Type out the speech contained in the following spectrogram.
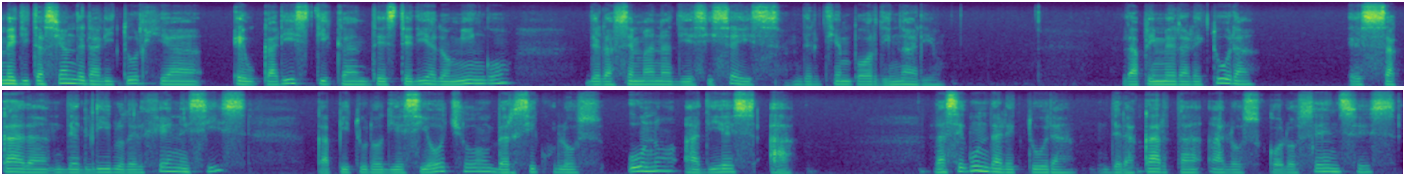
Meditación de la liturgia eucarística de este día domingo de la semana 16 del tiempo ordinario. La primera lectura es sacada del libro del Génesis, capítulo 18, versículos 1 a 10a. La segunda lectura de la carta a los colosenses,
